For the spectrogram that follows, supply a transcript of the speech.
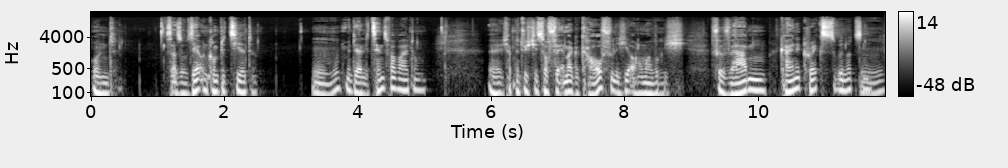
Und ist also sehr unkompliziert mit der Lizenzverwaltung. Äh, Ich habe natürlich die Software immer gekauft, will ich hier auch nochmal wirklich für Werben keine Cracks zu benutzen,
